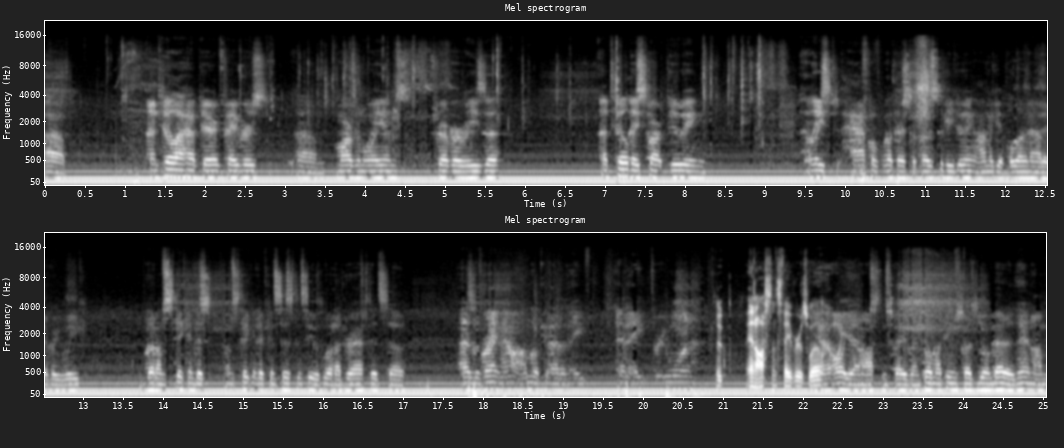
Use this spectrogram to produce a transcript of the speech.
uh, until I have Derrick Favors, um, Marvin Williams, Trevor Ariza, until they start doing at least half of what they're supposed to be doing, I'm gonna get blown out every week. But I'm sticking to I'm sticking to consistency with what I drafted. So as of right now, I'm looking at an eight an eight three one. In Austin's favor as well. Yeah, oh yeah, in Austin's favor. Until my team starts doing better, then I'm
